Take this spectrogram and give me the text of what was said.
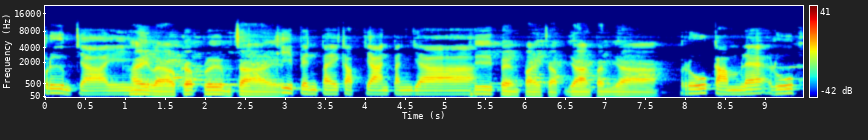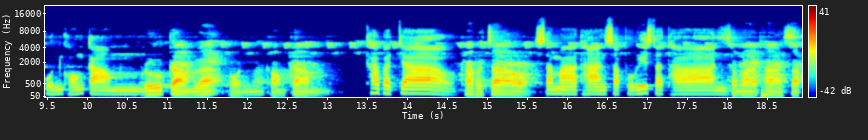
ปลื้มใจ ให้แล้วก็ปลื้มใจ ที่เป็นไปกับญาณปัญญา ที่เป็นไปกับญาณปัญญา รู้กรรมและรู้ผลของกรรม รู้กรรมและผลของกรรม ข้าพเจ้า ข้าพเจ้า สมาทานสัพพุริสทาน สมาทานสัพ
